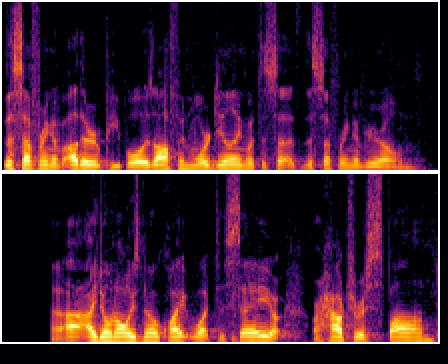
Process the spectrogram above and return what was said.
the suffering of other people is often more dealing with the, su- the suffering of your own. I, I don't always know quite what to say or, or how to respond.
